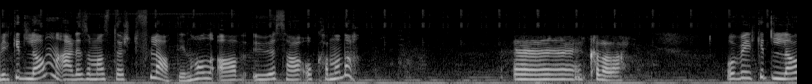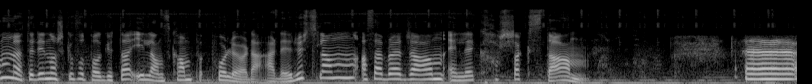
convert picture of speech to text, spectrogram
Hvilket land er det som har størst flateinnhold av USA og Canada? Eh, Canada. Og hvilket land møter de norske fotballgutta i landskamp på lørdag? Er det Russland, Aserbajdsjan eller Kasjokstan? Eh,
